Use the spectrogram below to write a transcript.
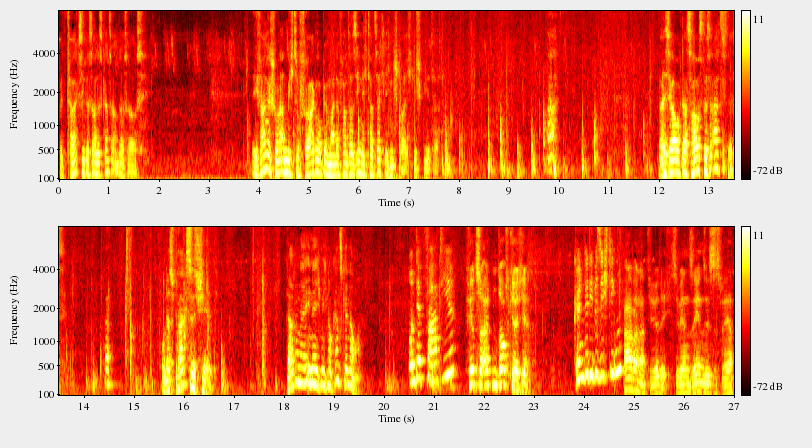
Bei Tag sieht das alles ganz anders aus. Ich fange schon an, mich zu fragen, ob er meine Fantasie nicht tatsächlich einen Streich gespielt hat. Da ist ja auch das Haus des Arztes. Und das Praxisschild. Daran erinnere ich mich noch ganz genau. Und der Pfad hier? Führt zur alten Dorfkirche. Können wir die besichtigen? Aber natürlich. Sie werden sehen, sie ist es wert.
